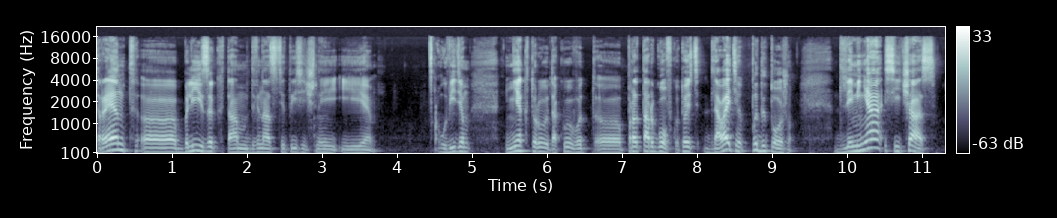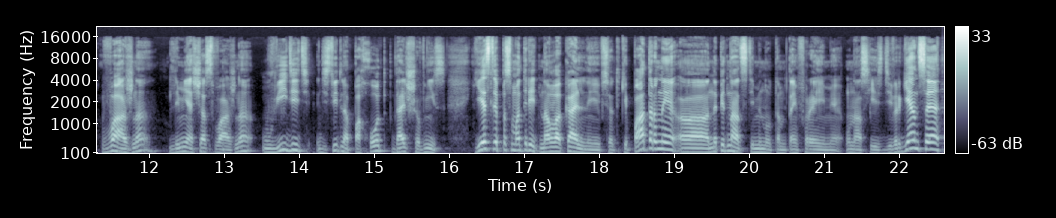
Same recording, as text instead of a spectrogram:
тренд э, близок, там 12-тысячный, и увидим некоторую такую вот э, проторговку. То есть давайте подытожим. Для меня сейчас важно, для меня сейчас важно увидеть действительно поход дальше вниз. Если посмотреть на локальные все-таки паттерны, э, на 15-минутном таймфрейме у нас есть дивергенция,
